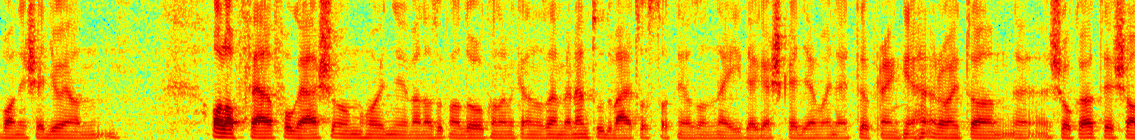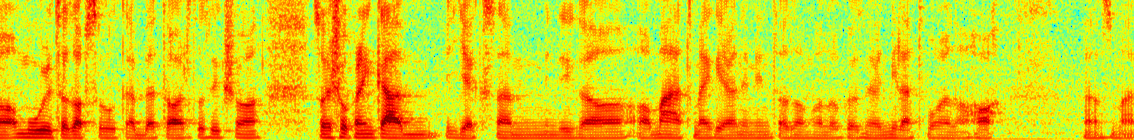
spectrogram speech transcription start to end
van is egy olyan alapfelfogásom, hogy nyilván azokon a dolgokon, amiket az ember nem tud változtatni, azon ne idegeskedjen, vagy ne töprengjen rajta sokat, és a múlt az abszolút ebbe tartozik soha. Szóval sokkal inkább igyekszem mindig a, a mát megélni, mint azon gondolkozni, hogy mi lett volna, ha az már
